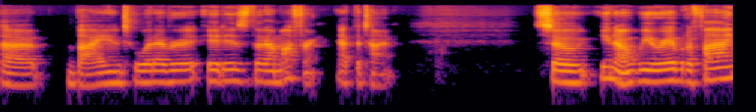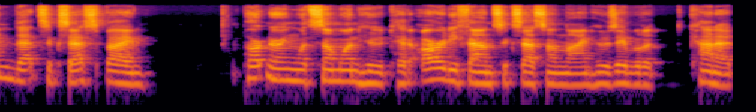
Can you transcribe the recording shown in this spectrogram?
uh, buy into whatever it is that I'm offering at the time. So you know we were able to find that success by partnering with someone who had already found success online, who was able to kind of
